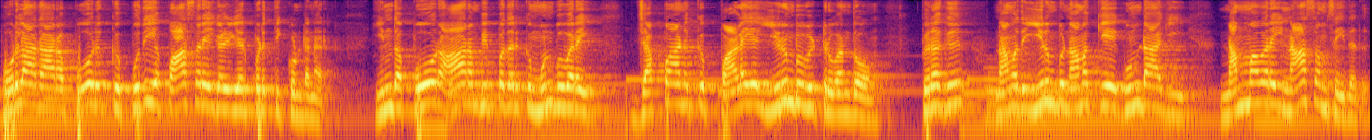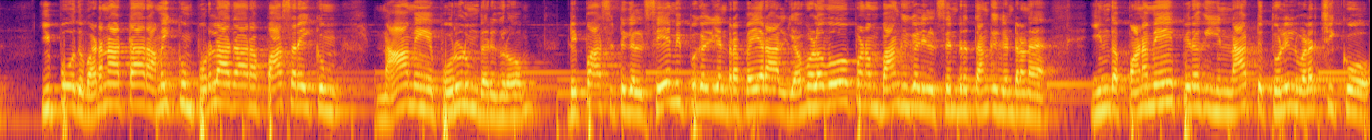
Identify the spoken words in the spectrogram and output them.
பொருளாதார போருக்கு புதிய பாசறைகள் ஏற்படுத்தி கொண்டனர். இந்த போர் ஆரம்பிப்பதற்கு முன்பு வரை ஜப்பானுக்கு பழைய இரும்பு விற்று வந்தோம். பிறகு நமது இரும்பு நமக்கே குண்டாகி நம்மவரை நாசம் செய்தது. இப்போது வடநாட்டார் அமைக்கும் பொருளாதார பாசறைக்கும் நாமே பொருளும் தருகிறோம். டிபாசிட்டுகள் சேமிப்புகள் என்ற பெயரால் எவ்வளவோ பணம் பாங்குகளில் சென்று தங்குகின்றன. இந்த பணமே பிறகு இந்நாட்டு தொழில் வளர்ச்சிக்கோ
